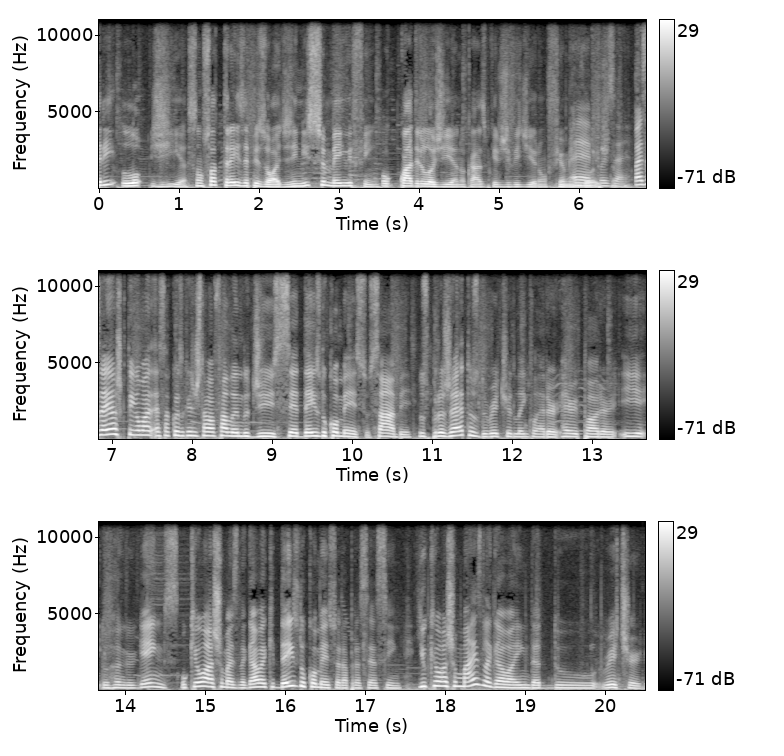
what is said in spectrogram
trilogia. São só três episódios, início, meio e fim. Ou quadrilogia, no caso, porque eles dividiram o filme é, em dois. Pois né? é. Mas aí acho que tem uma, essa coisa que a gente tava falando de ser desde o começo, sabe? Nos projetos do Richard Linklater, Harry Potter e do Hunger Games, o que eu acho mais legal é que desde o começo era para ser assim. E o que eu acho mais legal ainda do Richard.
